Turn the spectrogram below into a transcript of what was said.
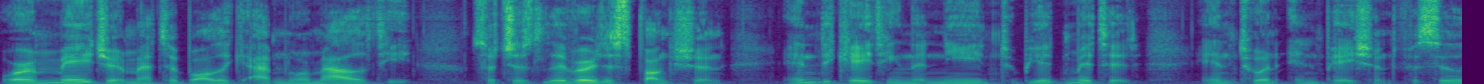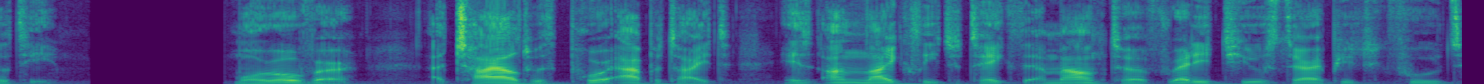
or a major metabolic abnormality, such as liver dysfunction, indicating the need to be admitted into an inpatient facility. Moreover, a child with poor appetite is unlikely to take the amount of ready to use therapeutic foods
